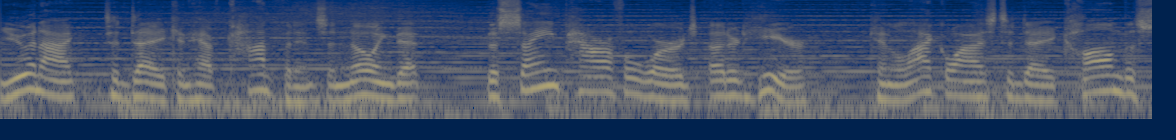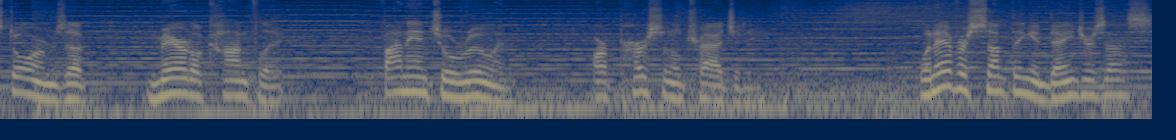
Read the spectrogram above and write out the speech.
you and I today can have confidence in knowing that the same powerful words uttered here can likewise today calm the storms of marital conflict, financial ruin, or personal tragedy. Whenever something endangers us,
